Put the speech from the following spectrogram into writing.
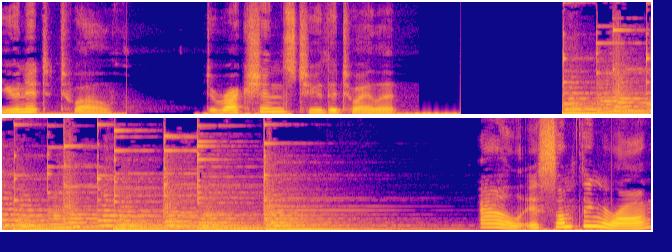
Unit 12 Directions to the Toilet. Al, is something wrong?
